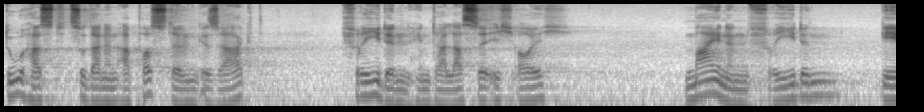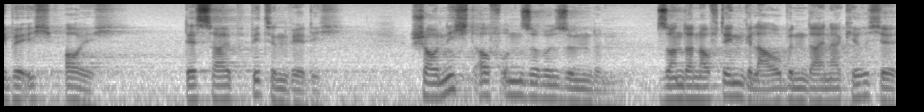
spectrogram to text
du hast zu deinen Aposteln gesagt, Frieden hinterlasse ich euch, meinen Frieden gebe ich euch. Deshalb bitten wir dich, schau nicht auf unsere Sünden, sondern auf den Glauben deiner Kirche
